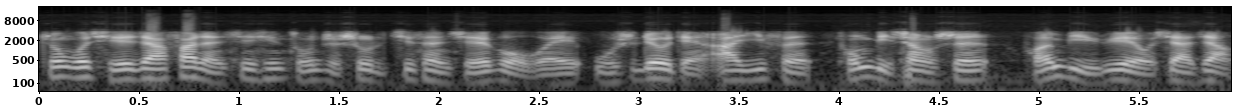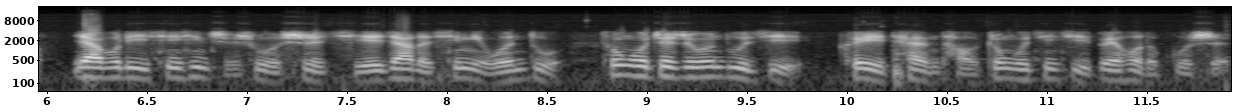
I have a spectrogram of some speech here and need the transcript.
中国企业家发展信心总指数的计算结果为五十六点二一分，同比上升，环比略有下降。亚布力信心指数是企业家的心理温度，通过这支温度计，可以探讨中国经济背后的故事。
